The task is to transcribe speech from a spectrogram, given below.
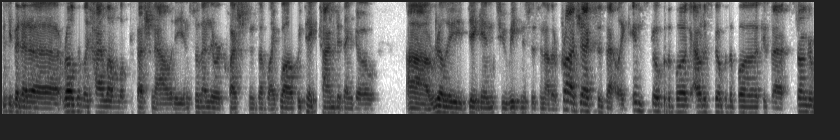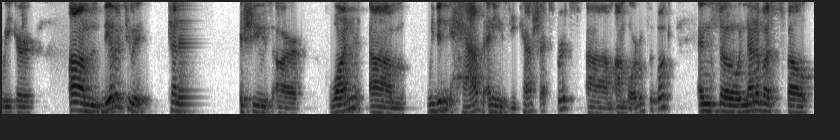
keep it at a relatively high level of professionality. And so then there were questions of like, well, if we take time to then go uh, really dig into weaknesses in other projects, is that like in scope of the book, out of scope of the book? Is that stronger, weaker? Um, the other two kind of issues are one, um, we didn't have any Zcash experts um, on board with the book, and so none of us felt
